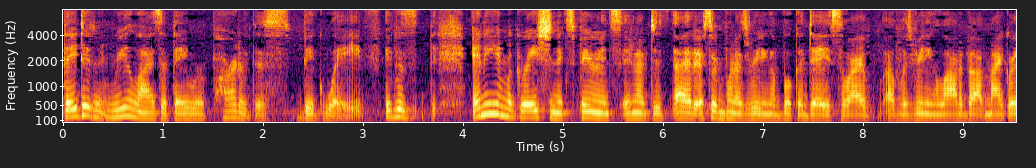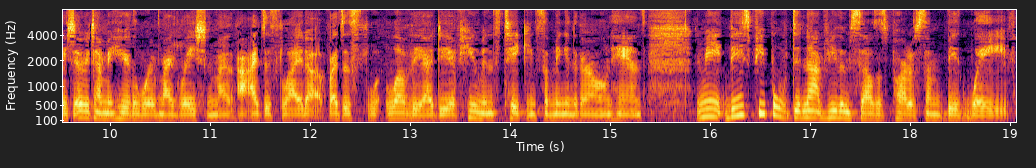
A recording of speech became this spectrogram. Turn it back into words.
they didn't realize that they were part of this big wave. It was any immigration experience, and I've just, at a certain point I was reading a book a day, so I, I, was reading a lot about migration. Every time I hear the word migration, my, I just light up. I just love the idea of humans taking something into their own hands. I mean, these people did not view themselves as part of some big wave.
